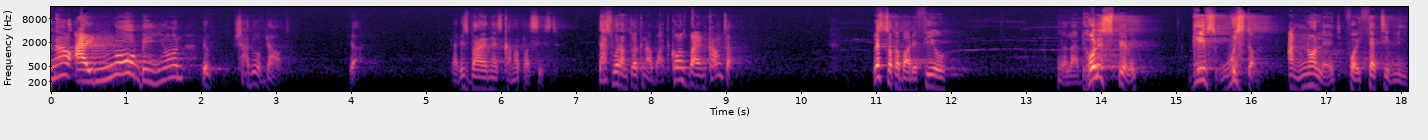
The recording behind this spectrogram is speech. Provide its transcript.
Now I know beyond the shadow of doubt. Yeah. That this barrenness cannot persist. That's what I'm talking about. It comes by encounter. Let's talk about a few in your life. The Holy Spirit gives wisdom and knowledge for effective living.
